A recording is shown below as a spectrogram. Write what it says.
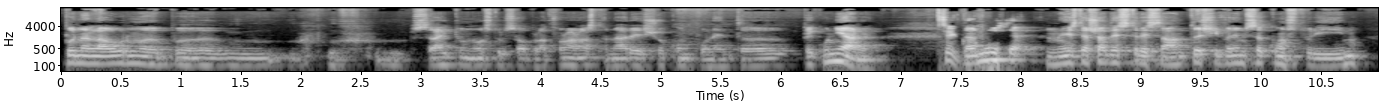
până la urmă site-ul nostru sau platforma noastră nu are și o componentă pecuniară. Sigur. Dar nu este, nu este așa de stresantă și vrem să construim.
